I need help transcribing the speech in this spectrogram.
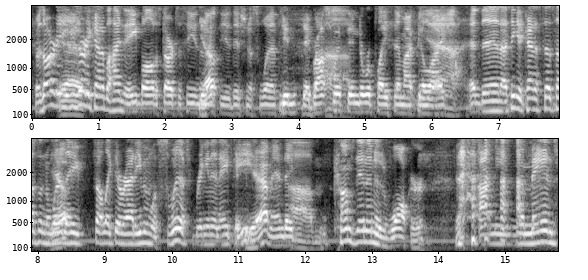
it was already he was already kind of behind the eight ball to start the season Yep. with the addition of Swift. They brought Swift in to replace him. I feel like. yeah, and then I think it kind of says something to where Yep. they felt like they were at even with Swift bringing in AP. Yeah, man. They Um, comes in in his walker. I mean, the man's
